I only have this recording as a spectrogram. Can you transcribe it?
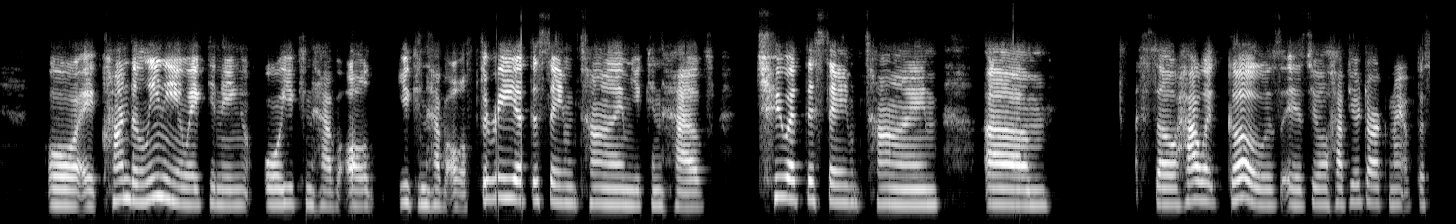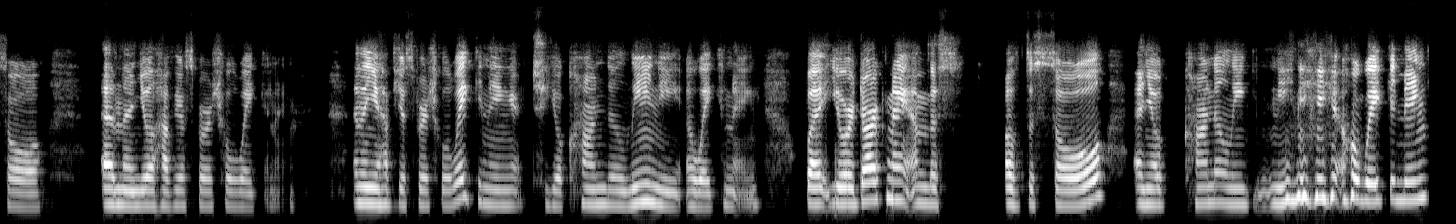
or a kundalini awakening, or you can have all you can have all three at the same time. You can have two at the same time. Um, so how it goes is you'll have your dark night of the soul, and then you'll have your spiritual awakening. And then you have your spiritual awakening to your Kundalini awakening. But your dark night and the of the soul and your Kundalini awakening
